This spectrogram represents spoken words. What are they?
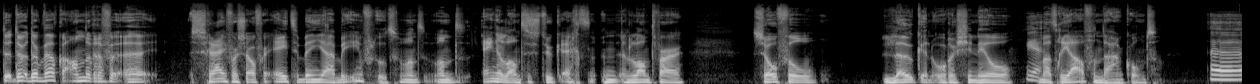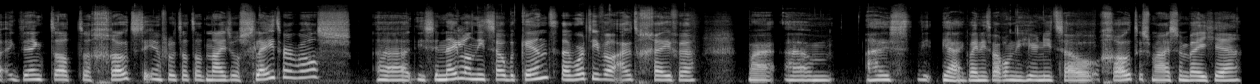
Door welke andere schrijvers over eten ben jij beïnvloed? Want, want Engeland is natuurlijk echt een, een land waar zoveel leuk en origineel ja. materiaal vandaan komt. Uh, ik denk dat de grootste invloed dat dat Nigel Slater was. Uh, die is in Nederland niet zo bekend. Hij wordt hier wel uitgegeven, maar um, hij is, ja, ik weet niet waarom die hier niet zo groot is, maar hij is een beetje,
